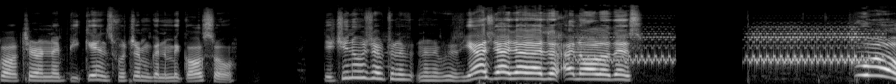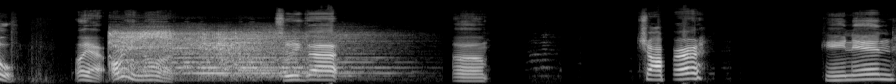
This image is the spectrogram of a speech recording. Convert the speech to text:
called Terror Night Begins, which I'm gonna make also. Did you know chapter? Yes, yes, yes, yes, I know all of this. Whoa! Oh yeah, I already know it. So we got um Chopper, Kanan,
